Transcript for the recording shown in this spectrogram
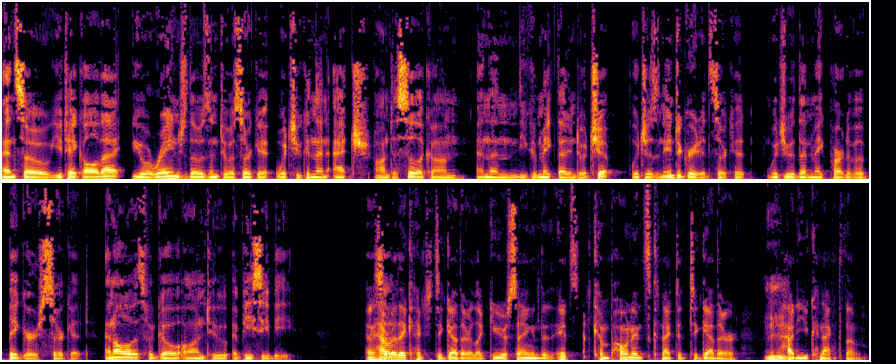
And so you take all of that, you arrange those into a circuit, which you can then etch onto silicon, and then you can make that into a chip, which is an integrated circuit, which you would then make part of a bigger circuit. And all of this would go onto a PCB. And how So- are they connected together? Like you're saying that it's components connected together. Mm-hmm. How do you connect them?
